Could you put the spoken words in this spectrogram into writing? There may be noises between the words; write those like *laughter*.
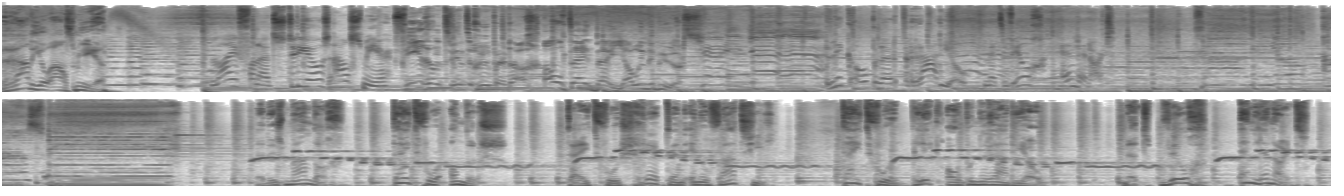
Radio Aalsmeer. Live vanuit Studio's Aalsmeer. 24 uur per dag. Altijd bij jou in de buurt. Blikopener Radio met Wilg en Lennart. Het is maandag. Tijd voor anders. Tijd voor scherpte en innovatie. Tijd voor Blikopener Radio. Met Wilg en Lennart.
